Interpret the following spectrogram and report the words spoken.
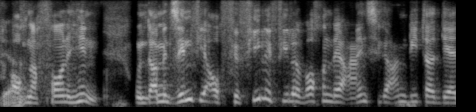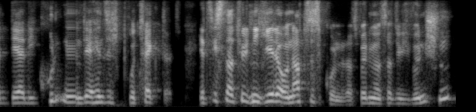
ja. auch nach vorne hin. Und damit sind wir auch für viele, viele Wochen der einzige Anbieter, der, der die Kunden in der Hinsicht protected. Jetzt ist natürlich nicht jeder Onapsis-Kunde. Das würden wir uns natürlich wünschen.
